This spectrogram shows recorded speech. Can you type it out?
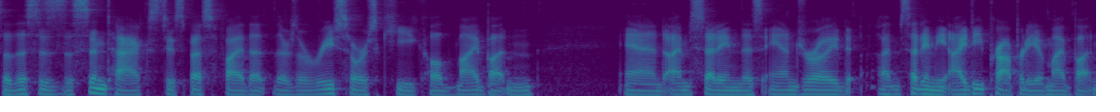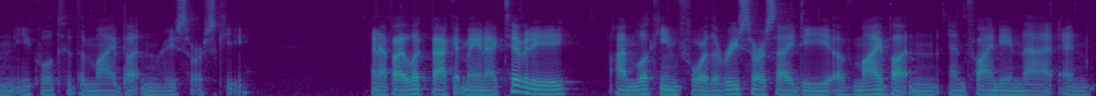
So this is the syntax to specify that there's a resource key called my button and I'm setting this Android, I'm setting the ID property of my button equal to the my button resource key. And if I look back at main activity, I'm looking for the resource ID of my button and finding that and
